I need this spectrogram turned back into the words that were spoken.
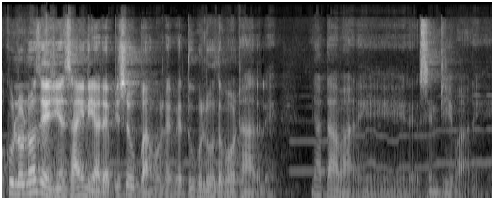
အခုလောလောဆယ်ရင်ဆိုင်နေရတဲ့ပြစ္ဆုတ်ပံကိုလည်းပဲသူဘလို့သဘောထားတယ်လေမြတ်တာပါတယ်တဲ့အဆင်ပြေပါတယ်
